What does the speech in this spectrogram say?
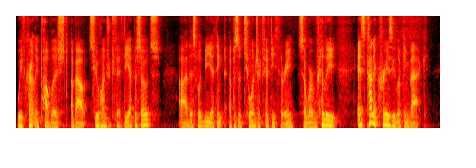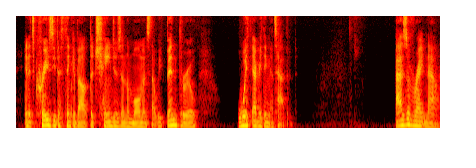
We've currently published about 250 episodes. Uh, this would be, I think, episode 253. So we're really, it's kind of crazy looking back. And it's crazy to think about the changes and the moments that we've been through with everything that's happened. As of right now,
